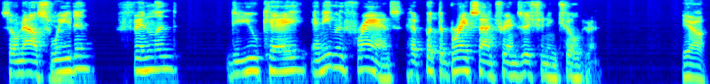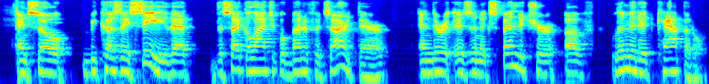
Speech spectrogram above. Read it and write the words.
So now Sweden, Finland, the UK, and even France have put the brakes on transitioning children. Yeah. And so because they see that the psychological benefits aren't there, and there is an expenditure of limited capital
